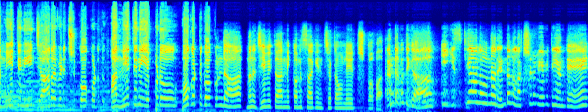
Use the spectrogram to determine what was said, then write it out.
నీతిని జార విడుచుకోకూడదు. ఆ నీతిని ఎప్పుడు పోగొట్టుకోకుండా మన జీవితాన్ని కొనసాగించటం నేర్చుకోవాలి రెండవదిగా ఈ ఇస్కియాలో ఉన్న రెండవ లక్షణం ఏమిటి అంటే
